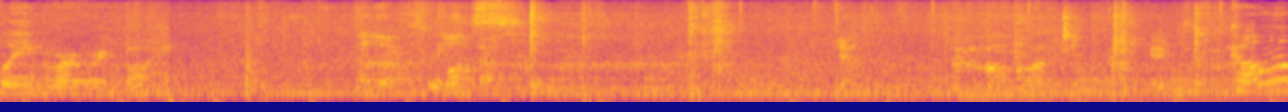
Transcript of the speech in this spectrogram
explain where we're going. Allora, Please. monta. Ya. Dovevamo accettare. ¿Cómo?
